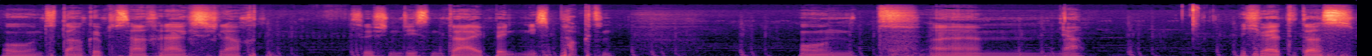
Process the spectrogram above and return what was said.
Und da gibt es auch Reichsschlachten zwischen diesen drei Bündnispakten. Und ähm, ja, ich werde das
